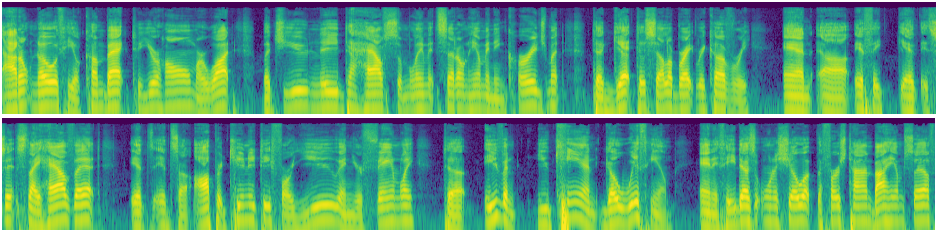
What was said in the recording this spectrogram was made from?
I don't know if he'll come back to your home or what, but you need to have some limits set on him and encouragement to get to celebrate recovery. And uh, if, if since they have that, it's it's an opportunity for you and your family to even you can go with him. And if he doesn't want to show up the first time by himself,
